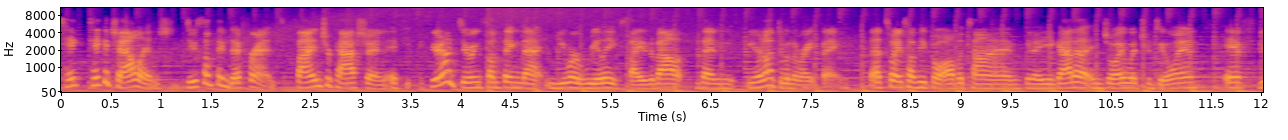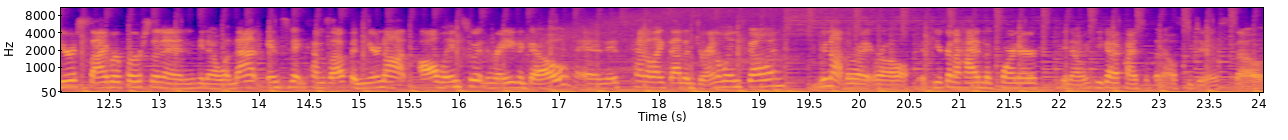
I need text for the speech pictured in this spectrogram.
take take a challenge. Do something different. Find your passion. If, if you're not doing something that you are really excited about then you're not doing the right thing. That's why i tell people all the time you know you got to enjoy what you're doing. If you're a cyber person and you know when that incident comes up and you're not all into it and ready to go and it's kind of like that adrenaline's going you're not in the right role. If you're going to hide in the corner you know you got to find something else to do. So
